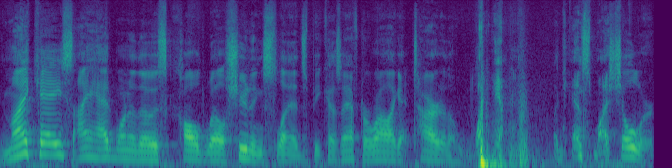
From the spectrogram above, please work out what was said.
In my case, I had one of those Caldwell shooting sleds because after a while I got tired of the wham against my shoulder.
